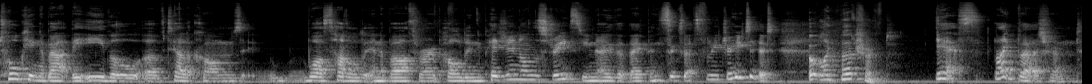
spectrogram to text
talking about the evil of telecoms whilst huddled in a bathrobe holding a pigeon on the streets, you know that they've been successfully treated. But like Bertrand, Yes, like Bertrand.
